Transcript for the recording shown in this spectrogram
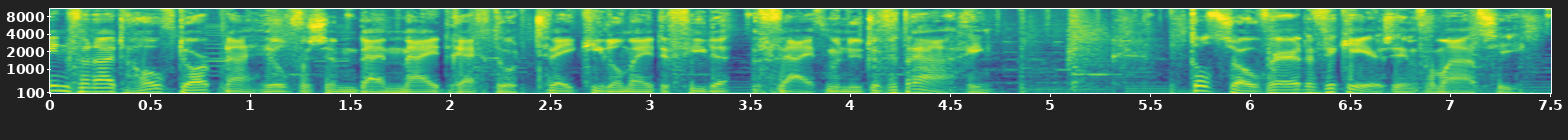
N201 vanuit Hoofddorp naar Hilversum bij Meidrecht door 2 kilometer file. 5 minuten vertraging. Tot zover de verkeersinformatie.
